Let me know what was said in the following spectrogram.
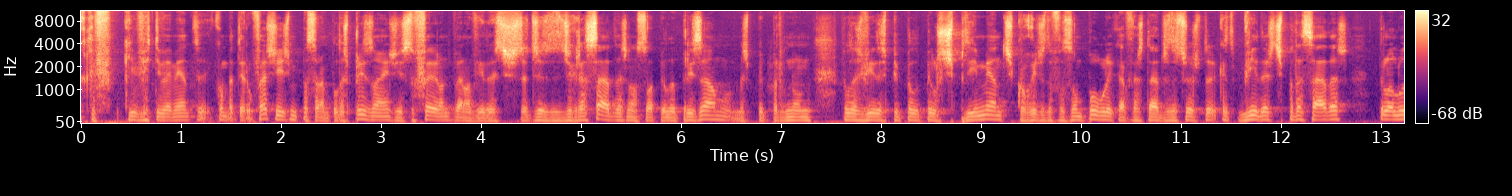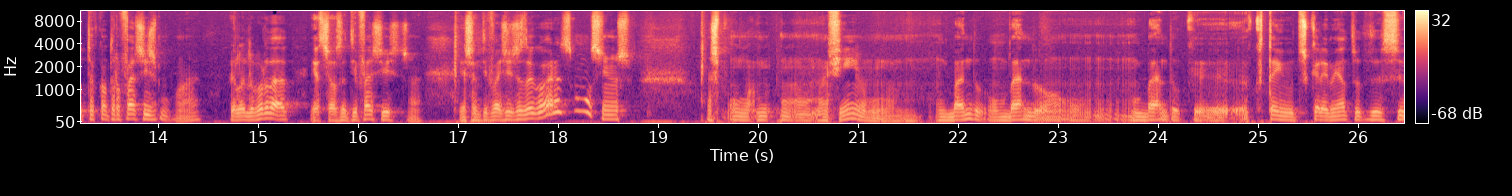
que, que efetivamente combateram o fascismo, passaram pelas prisões e sofreram, tiveram vidas desgraçadas, não só pela prisão, mas pelas vidas, pelos despedimentos, corridos da função pública, afastados das suas vidas despedaçadas pela luta contra o fascismo, é? Pela liberdade. Esses são os antifascistas. É? Estes antifascistas agora são assim uns. Um, um, enfim, um, um, bando, um bando, um, bando que, que tem o descaramento de se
